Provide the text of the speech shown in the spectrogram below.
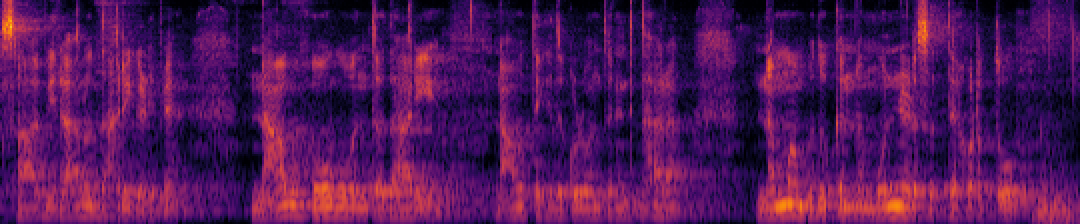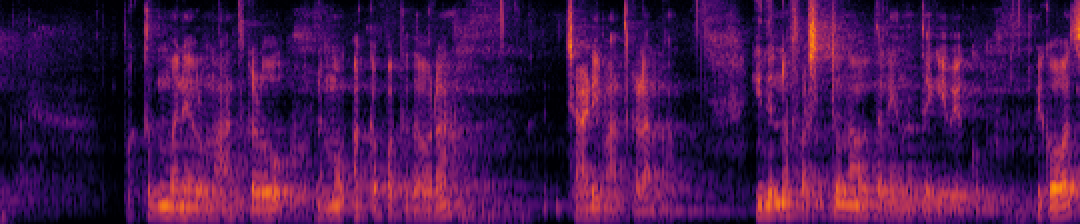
ಸಾವಿರಾರು ದಾರಿಗಳಿವೆ. ನಾವು ಹೋಗುವಂಥ ದಾರಿ, ನಾವು ತೆಗೆದುಕೊಳ್ಳುವಂಥ ನಿರ್ಧಾರ ನಮ್ಮ ಬದುಕನ್ನು ಮುನ್ನಡೆಸುತ್ತೆ ಹೊರತು ಪಕ್ಕದ ಮನೆಯವ್ರ ಮಾತುಗಳು, ನಮ್ಮ ಅಕ್ಕಪಕ್ಕದವರ ಚಾಡಿ ಮಾತುಗಳಲ್ಲ. ಇದನ್ನು ಫಸ್ಟು ನಾವು ತಲೆಯನ್ನು ತೆಗಿಬೇಕು. ಬಿಕಾಸ್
